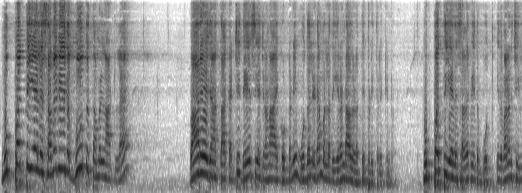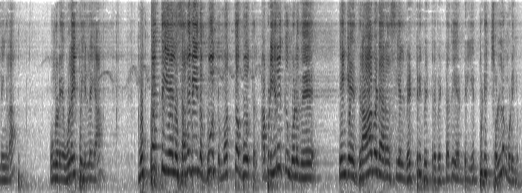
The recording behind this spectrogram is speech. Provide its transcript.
முப்பத்தி ஏழு சதவீத பூத் தமிழ்நாட்டில் பாரதிய ஜனதா கட்சி தேசிய ஜனநாயக கூட்டணி முதலிடம் அல்லது இரண்டாவது இடத்தை பிடித்திருக்கின்றோம் முப்பத்தி ஏழு சதவீத பூத். இது வளர்ச்சி இல்லைங்களா? உங்களுடைய உழைப்பு இல்லையா? முப்பத்தி ஏழு சதவீத பூத் மொத்த பூத். அப்படி இருக்கும் பொழுது இங்கே திராவிட அரசியல் வெற்றி பெற்று விட்டது என்று எப்படி சொல்ல முடியும்?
